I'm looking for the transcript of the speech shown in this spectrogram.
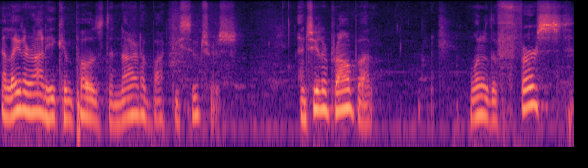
And later on, he composed the Narada Bhakti Sutras. And Srila Prabhupada, one of the first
